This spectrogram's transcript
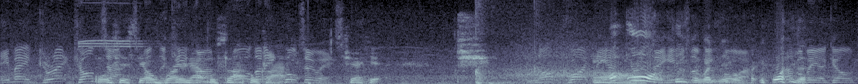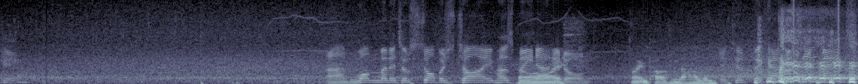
He made great contact. Watch this, the old but brown apple slap more clap. it. Check it. Not quite the Oh, oh accuracy he was looking the for. other way. That'll be a goal kick. And one minute of stoppage time has been Nice. added on. I'm passing that Adam. He could pick out his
